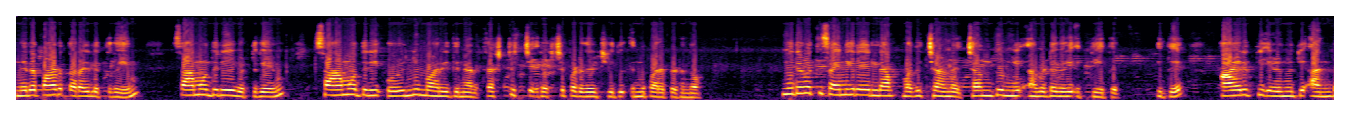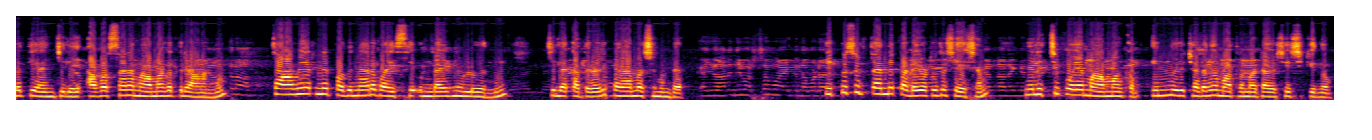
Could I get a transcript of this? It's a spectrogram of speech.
നിലപാട് തറയിലെത്തുകയും സാമൂതിരിയെ വെട്ടുകയും സാമൂതിരി ഒഴിഞ്ഞു മാറിയതിനാൽ കഷ്ടിച്ച് രക്ഷപ്പെടുകയും ചെയ്തു എന്ന് പറയപ്പെടുന്നു. നിരവധി സൈനികരെയെല്ലാം വധിച്ചാണ് ചന്തുണ്ണി അവിടെ വരെ എത്തിയത്. ഇത് ആയിരത്തി എഴുന്നൂറ്റി അൻപത്തി അഞ്ചിലെ അവസാന മാമാകത്തിലാണെന്നും ചാവേറിന് പതിനാറ് വയസ്സേ ഉണ്ടായിരുന്നുള്ളൂവെന്നും ചില കഥകളിൽ പരാമർശമുണ്ട്. ടിപ്പു സുൽത്താന്റെ പടയോട്ടത്തിന് ശേഷം നിലച്ചുപോയ മാമാങ്കം ഇന്നൊരു ചടങ്ങ് മാത്രമായിട്ട് അവശേഷിക്കുന്നു.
